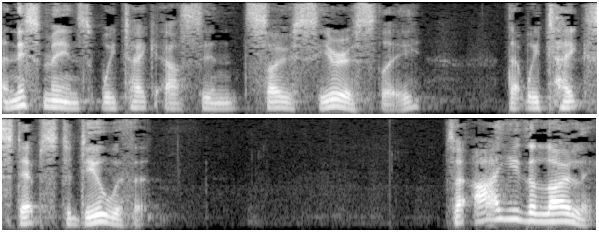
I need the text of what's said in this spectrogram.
And this means we take our sin so seriously that we take steps to deal with it. So are you the lowly?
